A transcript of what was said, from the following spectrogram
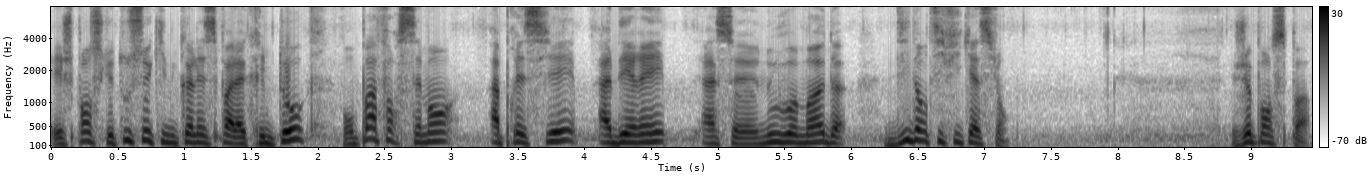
Et je pense que tous ceux qui ne connaissent pas la crypto vont pas forcément apprécier, adhérer à ce nouveau mode d'identification. Je pense pas.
